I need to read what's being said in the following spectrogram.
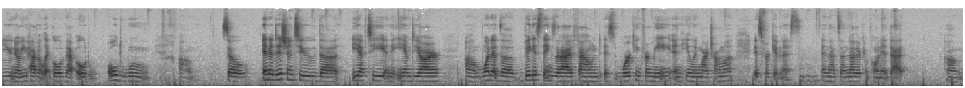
you know you haven't let go of that old old wound. Um, so in addition to the EFT and the EMDR, um, one of the biggest things that I found is working for me in healing my trauma is forgiveness, mm-hmm. And that's another component that um,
